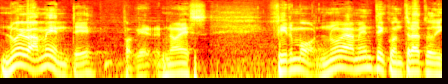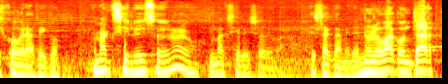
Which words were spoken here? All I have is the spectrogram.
nuevamente, porque no es, firmó nuevamente contrato discográfico. Maxi lo hizo de nuevo. Maxi lo hizo de nuevo, exactamente. Nos lo va a contar.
